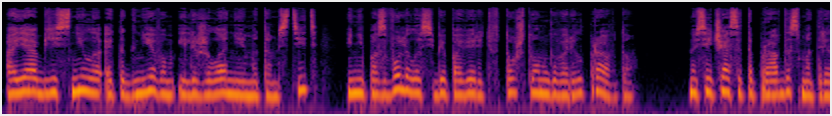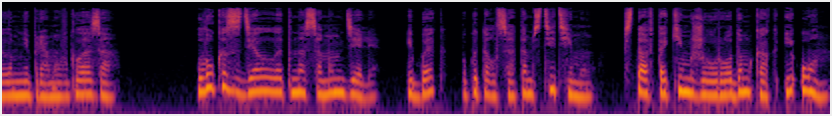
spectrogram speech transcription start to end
а я объяснила это гневом или желанием отомстить и не позволила себе поверить в то, что он говорил правду. Но сейчас эта правда смотрела мне прямо в глаза. Лукас сделал это на самом деле, и Бэк попытался отомстить ему, став таким же уродом, как и он.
